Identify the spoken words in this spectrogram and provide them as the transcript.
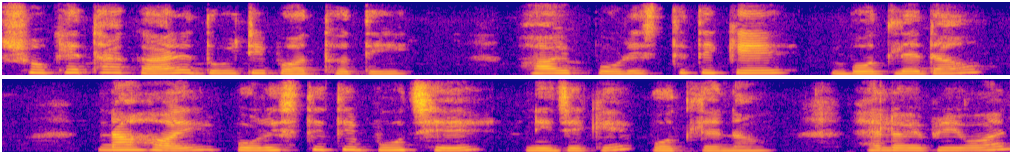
সুখে থাকার দুইটি পদ্ধতি। হয় পরিস্থিতিকে বদলে দাও, না হয় পরিস্থিতি বুঝে নিজেকে বদলে নাও। হ্যালো এভরিওয়ান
